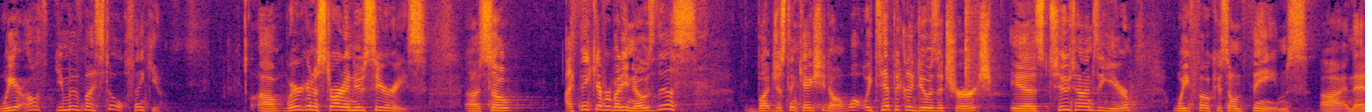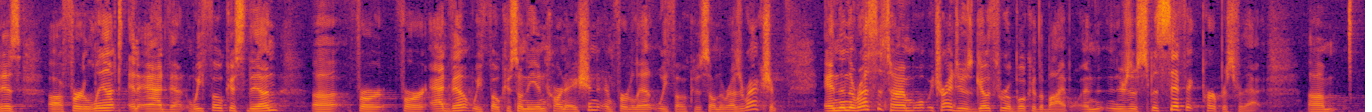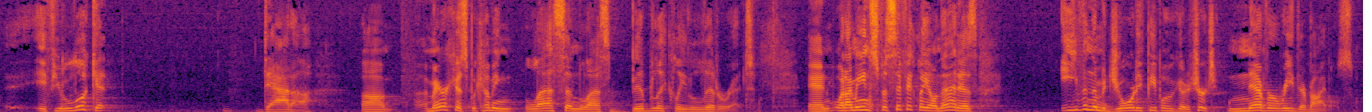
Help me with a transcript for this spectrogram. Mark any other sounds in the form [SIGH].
we are, oh, you moved my stool. Thank you. Uh, we're going to start a new series. Uh, so I think everybody knows this, but just in case you don't, what we typically do as a church is two times a year we focus on themes, uh, and that is uh, for Lent and Advent. We focus then uh, for, for Advent, we focus on the incarnation, and for Lent, we focus on the resurrection. And then the rest of the time, what we try to do is go through a book of the Bible, and there's a specific purpose for that. Um, if you look at data, um, America is becoming less and less biblically literate. And what I mean specifically on that is even the majority of people who go to church never read their Bibles.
